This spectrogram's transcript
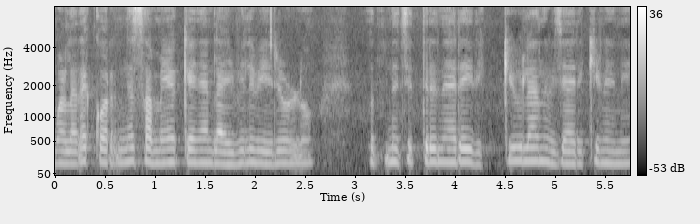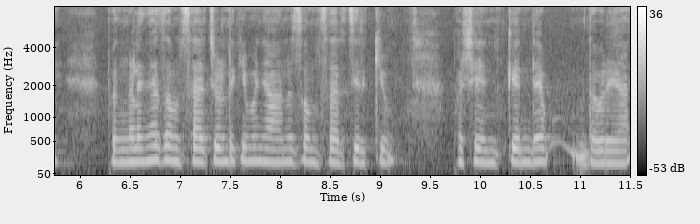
വളരെ കുറഞ്ഞ സമയമൊക്കെ ഞാൻ ലൈവിൽ വരുള്ളൂ. ഒന്നിച്ച് ഇത്തിരി നേരം ഇരിക്കൂല എന്ന് വിചാരിക്കണം ഇനി. അപ്പം നിങ്ങളിങ്ങനെ സംസാരിച്ചുകൊണ്ടിരിക്കുമ്പോൾ ഞാനും സംസാരിച്ചിരിക്കും. പക്ഷേ എനിക്ക് എന്റെ എന്താ പറയുക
